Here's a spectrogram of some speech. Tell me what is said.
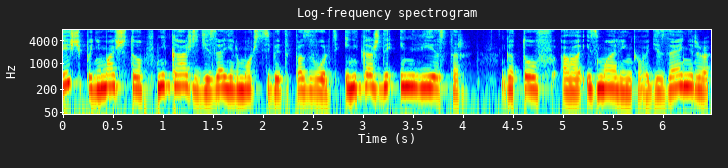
вещи понимать, что не каждый дизайнер может себе это позволить, и не каждый инвестор готов а, из маленького дизайнера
